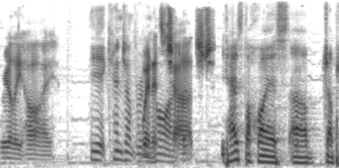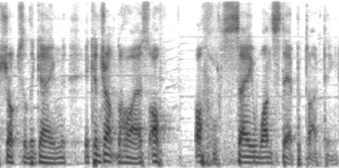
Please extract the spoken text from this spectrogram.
really high Yeah, it can jump really when it's high, but- charged. it has the highest uh, jump shocks of the game. It can jump the highest off, off say one step type thing.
